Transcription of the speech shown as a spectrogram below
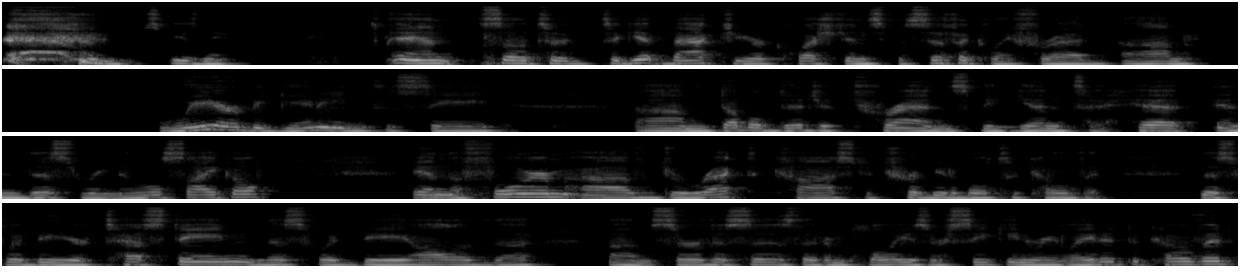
Excuse me. And so, to, to get back to your question specifically, Fred, um, we are beginning to see um, double digit trends begin to hit in this renewal cycle in the form of direct cost attributable to COVID. This would be your testing, this would be all of the um, services that employees are seeking related to COVID.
